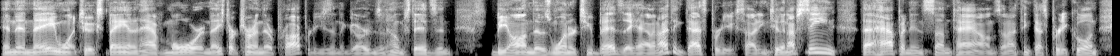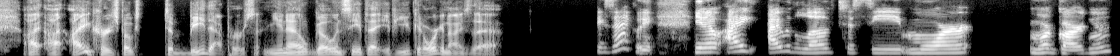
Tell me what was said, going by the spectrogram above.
and then they want to expand and have more and they start turning their properties into gardens and homesteads and beyond those one or two beds they have and i think that's pretty exciting too and i've seen that happen in some towns and i think that's pretty cool and i i, I encourage folks to be that person you know go and see if that if you could organize that Exactly. You know, I I would love to see more more garden,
